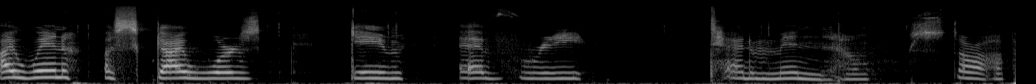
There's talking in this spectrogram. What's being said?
I win a Skywars game every 10 minutes now. Stop.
